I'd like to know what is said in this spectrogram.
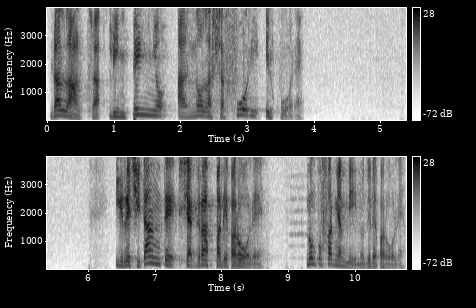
dall'altra l'impegno a non lasciar fuori il cuore. Il recitante si aggrappa alle parole, non può farne a meno delle parole.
